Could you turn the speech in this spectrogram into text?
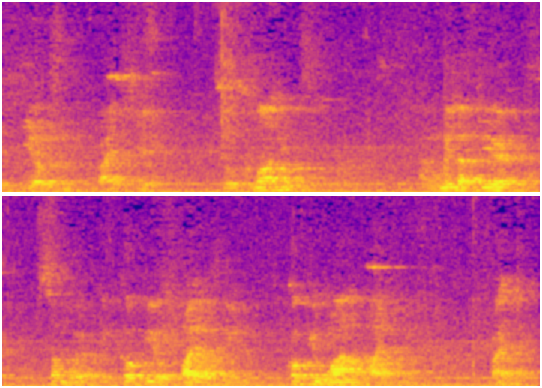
the, the option right here. So clone it, and will appear somewhere a copy of bioclim, copy one of bioclim, right?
